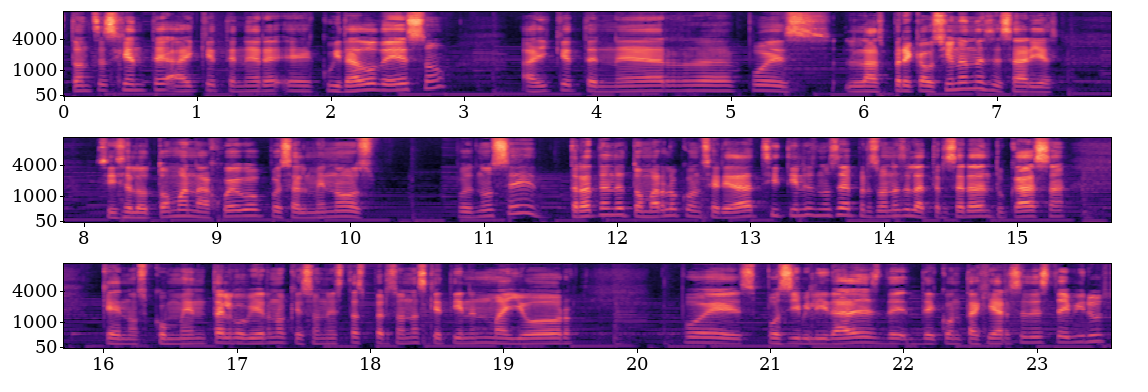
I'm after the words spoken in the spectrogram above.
Entonces, gente, hay que tener eh, cuidado de eso. Hay que tener, pues, las precauciones necesarias. Si se lo toman a juego, pues al menos, pues no sé, traten de tomarlo con seriedad. Si tienes, no sé, personas de la tercera edad en tu casa, que nos comenta el gobierno que son estas personas que tienen mayor, pues, posibilidades de, contagiarse de este virus,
